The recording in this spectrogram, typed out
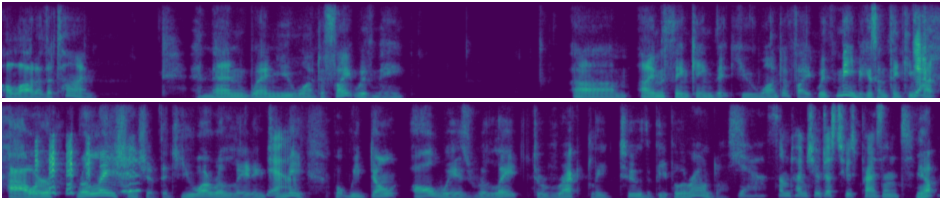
a lot of the time. And then when you want to fight with me, um, I'm thinking that you want to fight with me because I'm thinking Yeah. about our relationship, that you are relating to Yeah. me. But we don't always relate directly to the people around us. Yeah. Sometimes you're just who's present. Yep.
